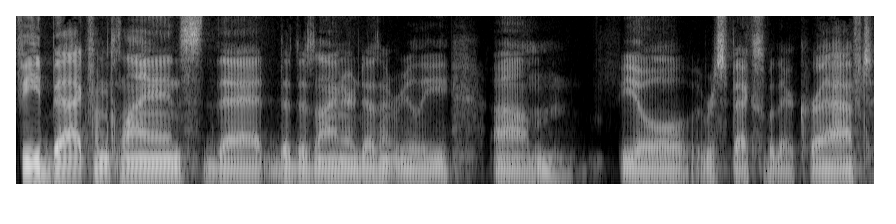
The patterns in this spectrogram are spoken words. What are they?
feedback from clients that the designer doesn't really um, feel respects for their craft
